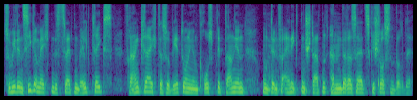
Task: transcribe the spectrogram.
sowie den Siegermächten des Zweiten Weltkriegs, Frankreich, der Sowjetunion, Großbritannien und den Vereinigten Staaten andererseits geschlossen wurde.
